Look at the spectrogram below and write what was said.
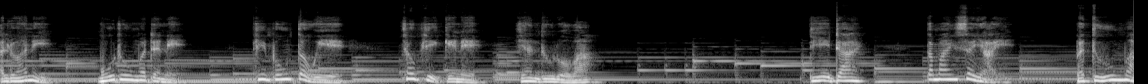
အလွမ်းနေမိုးထိုးမတ်တဲ့နဲ့ခင်ဖုံးတော့ရဲ့၆ပြည့်ကင်းတဲ့ရန်သူတော်ပါဒီအတိုင်းတမိုင်းဆက်ရရင်ဘသူမှ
